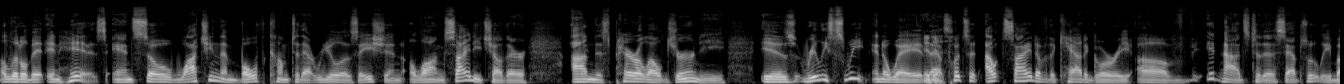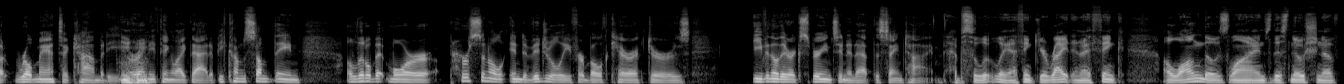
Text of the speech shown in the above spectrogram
A little bit in his. And so watching them both come to that realization alongside each other on this parallel journey is really sweet in a way that is. puts it outside of the category of it nods to this absolutely, but romantic comedy Mhm. or anything like that. It becomes something a little bit more personal individually for both characters even though they're experiencing it at the same time. Absolutely. I think you're right. And I think along those lines, this notion of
